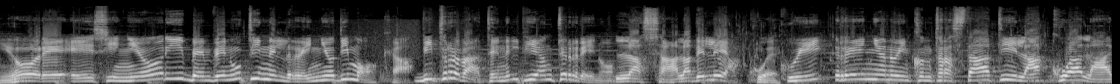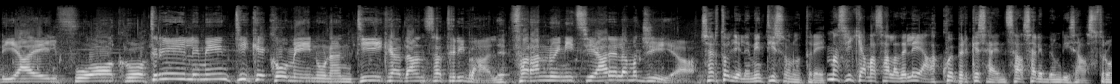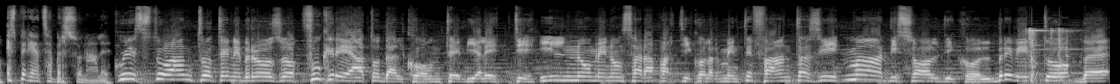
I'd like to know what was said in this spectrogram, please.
Signore e signori, benvenuti nel regno di Mocha. Vi trovate nel pian terreno, la sala delle acque. Qui regnano incontrastati l'acqua, l'aria e il fuoco, tre elementi che come in un'antica danza tribale faranno iniziare la magia. Certo gli elementi sono tre, ma si chiama sala delle acque perché senza sarebbe un disastro. Esperienza personale. Questo antro tenebroso fu creato dal conte Bialetti. Il nome non sarà particolarmente facile fantasy, ma di soldi col brevetto, beh,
